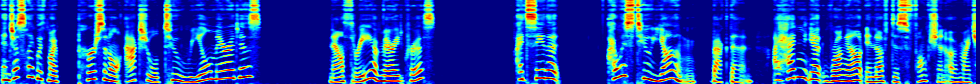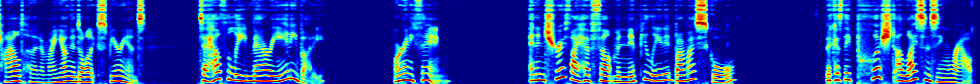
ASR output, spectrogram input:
And just like with my personal, actual two real marriages, now three, I've married Chris, I'd say that I was too young back then. I hadn't yet wrung out enough dysfunction of my childhood and my young adult experience to healthily marry anybody or anything. And in truth, I have felt manipulated by my school because they pushed a licensing route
